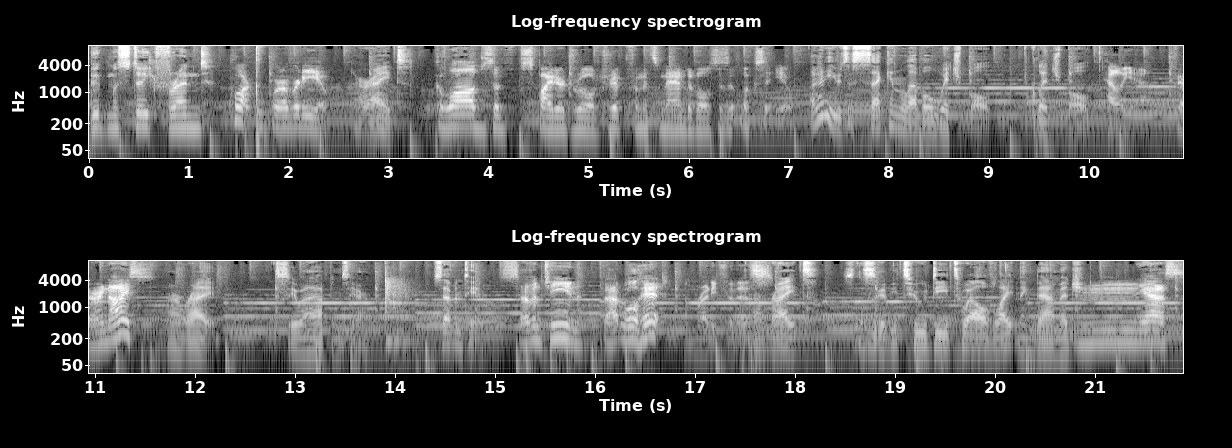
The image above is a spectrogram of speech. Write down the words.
Big mistake, friend. Clork, we're over to you. All right. Globs of spider drool drip from its mandibles as it looks at you. I'm gonna use a second level witch bolt, glitch bolt. Hell yeah. Very nice. All right. Let's see what happens here. 17. 17. That will hit. I'm ready for this. All right. So this is gonna be 2d12 lightning damage. Mm, yes.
